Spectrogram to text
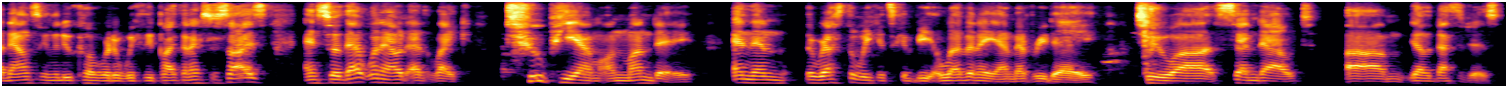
announcing the new cohort of weekly Python exercise. And so that went out at like 2 p.m. on Monday. And then the rest of the week, it's going to be 11 a.m. every day to uh, send out um, you know, the messages.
